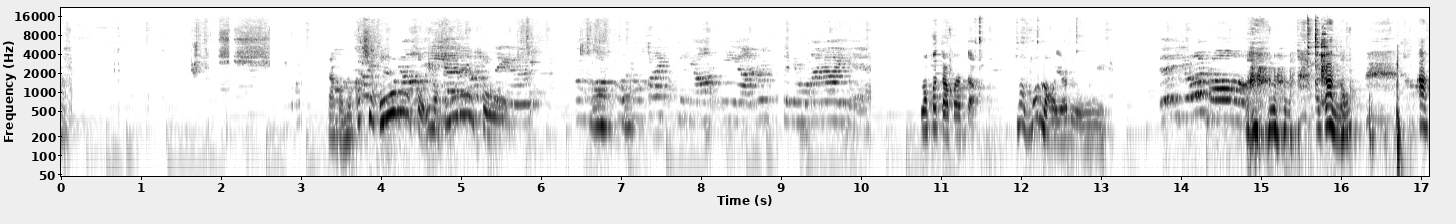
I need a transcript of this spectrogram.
ん。なんか昔ほうれん草、今ほうれん草、わかったわかった。まあ、ママがやるよ、鬼。あかんの？あ、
